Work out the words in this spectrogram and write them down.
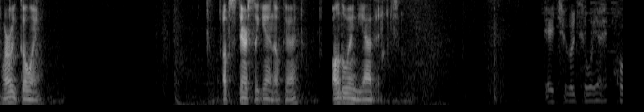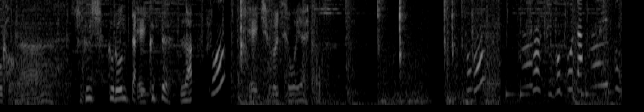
Where are we going? Upstairs again. Okay, all the way in the attic. 대책을 세워야 해. 허- 그 시끄러운 대 그때 라 뭐? 대책을 세워야 해. 어? 아 그것보다 아이고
